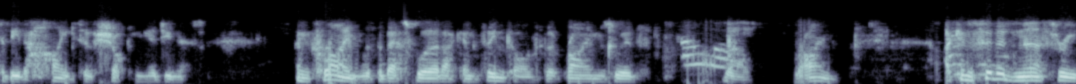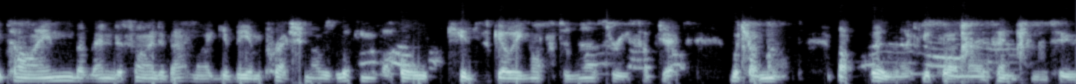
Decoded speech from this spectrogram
to be the height of shocking edginess. And crime was the best word I can think of that rhymes with, well, rhyme. I considered nursery time, but then decided that might give the impression I was looking at the whole kids going off to nursery subject, which I'm not, but will require my attention to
